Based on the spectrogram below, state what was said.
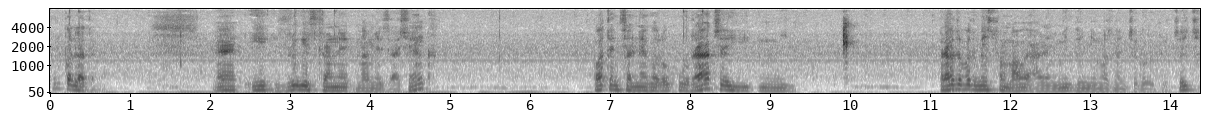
Tylko dlatego. E, I z drugiej strony mamy zasięg potencjalnego ruchu raczej prawdopodobieństwo małe, ale nigdy nie można niczego wykluczyć.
